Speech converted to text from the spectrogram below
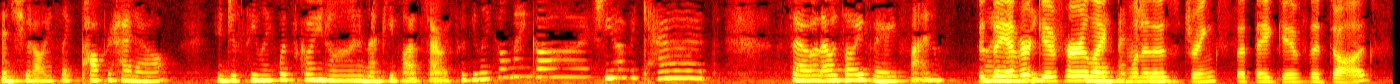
and she would always like pop her head out and just see like what's going on. And then people at Starbucks would be like, "Oh my gosh, you have a cat!" So that was always very fun. Did they ever like, give her like one of those drinks that they give the dogs?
